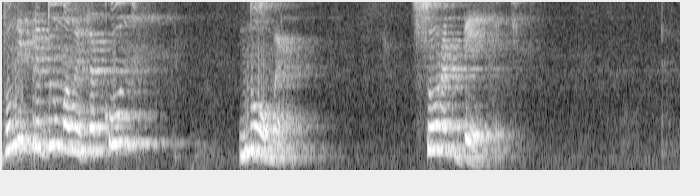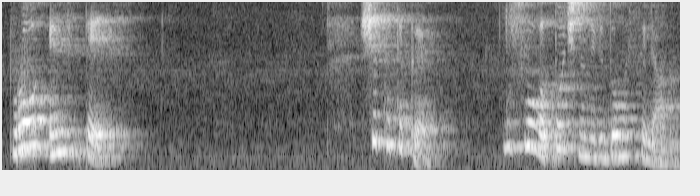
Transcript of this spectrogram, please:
Вони придумали закон номер 4010 про емфітезіс. Що це таке? Ну, слово точно невідоме селянам.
